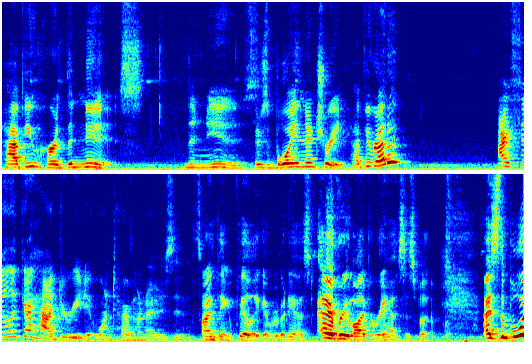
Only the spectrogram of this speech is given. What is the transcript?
Have you heard the news? The news. There's a boy in a tree. Have you read it? I feel like I had to read it one time when I was in school. I think feel like everybody has. Every library has this book. As the boy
